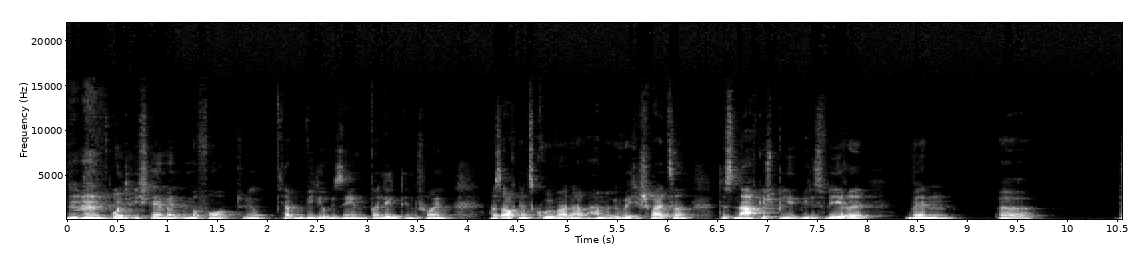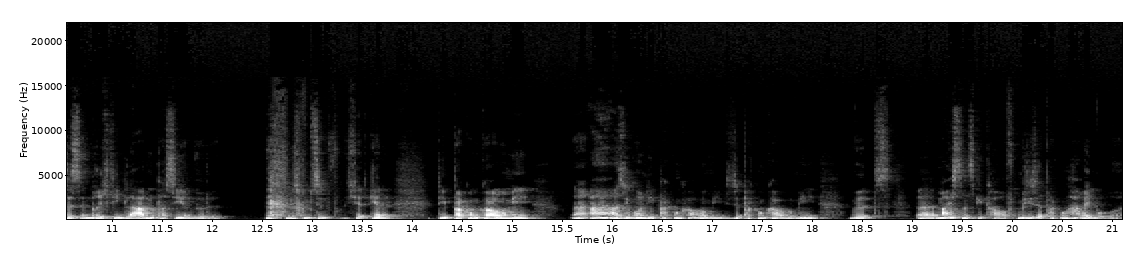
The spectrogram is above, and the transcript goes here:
Und ich stelle mir immer vor, ich habe ein Video gesehen bei LinkedIn vorhin, was auch ganz cool war. Da haben irgendwelche Schweizer das nachgespielt, wie das wäre, wenn äh, das im richtigen Laden passieren würde. ich hätte gerne die Packung Kaugummi. Äh, ah, Sie wollen die Packung Kaugummi. Diese Packung Kaugummi wird äh, meistens gekauft mit dieser Packung Haribo.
